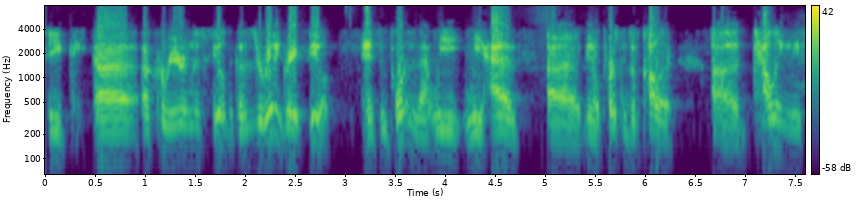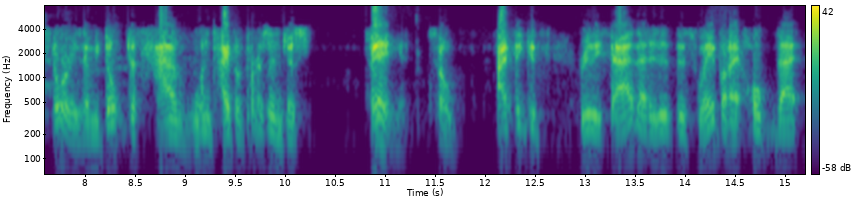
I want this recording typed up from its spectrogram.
seek uh, a career in this field because it's a really great field. And it's important that we we have uh, you know persons of color uh, telling these stories, and we don't just have one type of person just saying it. So I think it's really sad that it is this way, but I hope that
